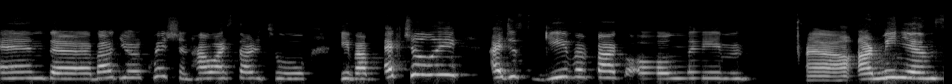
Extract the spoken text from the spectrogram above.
and uh, about your question how i started to give up actually i just give a fuck only uh, Armenians'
